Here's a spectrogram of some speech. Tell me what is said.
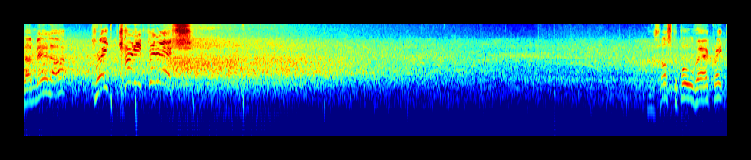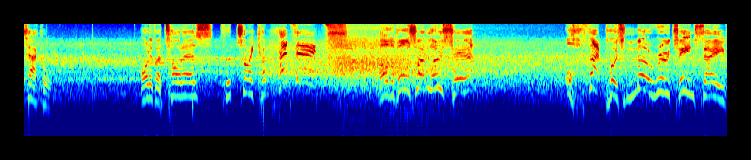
Lamela. Great, he finish? He's lost the ball there, great tackle. Oliver Torres could try. Heads it! Oh, the ball's run loose here. Oh, that was no routine save.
